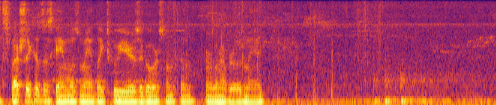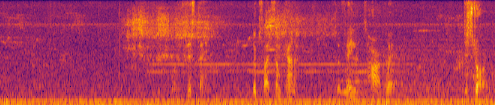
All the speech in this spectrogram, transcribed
Especially because this game was made like two years ago or something. Or whenever it was made. What is this thing? Looks like some kind of surveillance hardware. Destroy it.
